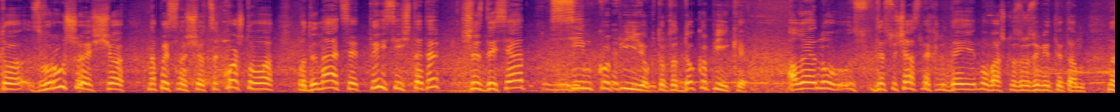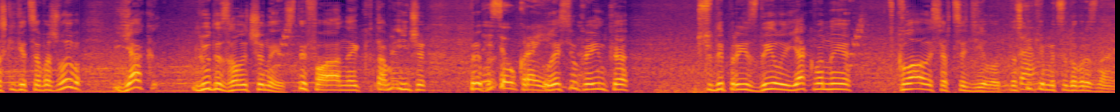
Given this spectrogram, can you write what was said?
то зворушує, що написано, що це коштувало 11 тисяч та 67 копійок, тобто до копійки. Але ну для сучасних людей ну важко зрозуміти там наскільки це важливо. Як люди з Галичини, Стефаник, там інші Леся Українка. Леся Українка сюди приїздили, як вони вклалися в це діло. Наскільки Так. ми це добре знаємо?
